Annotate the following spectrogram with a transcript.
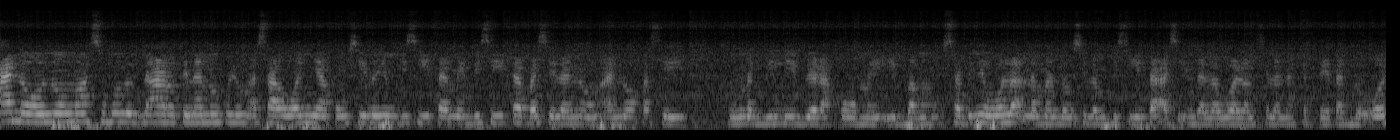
ano, nung mga sumunod na araw, tinanong ko yung asawa niya kung sino yung bisita. May bisita ba sila nung ano, kasi nung nag-deliver ako, may ibang, sabi niya wala naman daw silang bisita, as in dalawa lang sila nakatira doon.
